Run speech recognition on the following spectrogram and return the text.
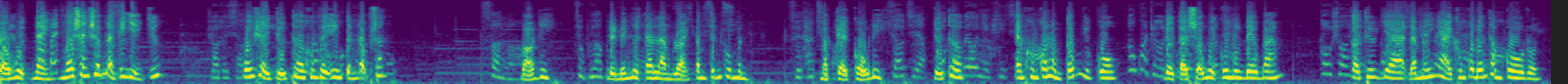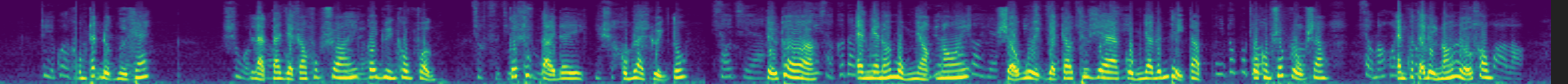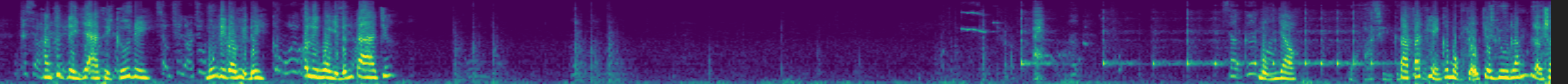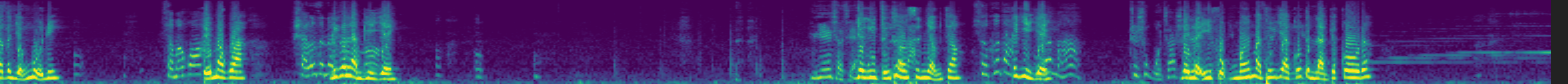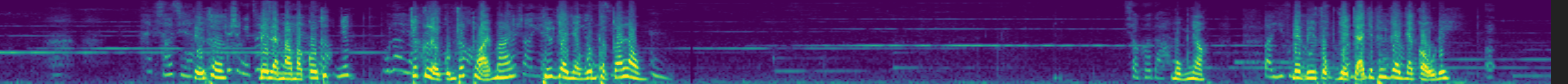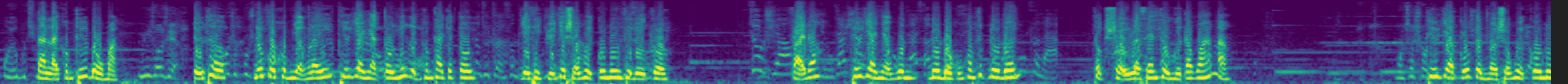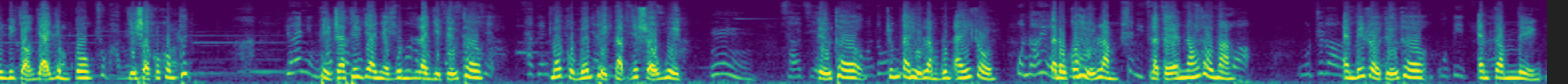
Sở Nguyệt này mới sáng sớm làm cái gì chứ? Quấy rầy tiểu thơ không thể yên tĩnh đọc sách. Bỏ đi, Đừng để người ta làm loạn tâm tính của mình. Mặc kệ cổ đi, Tiểu thơ, Em không có lòng tốt như cô. Đều tại sở Nguyệt cô nương đeo bám. Cao thiếu gia đã mấy ngày không có đến thăm cô rồi. Không trách được người khác. Là ta và Cao Phúc soái có duyên không phận. Kết thúc tại đây cũng là chuyện tốt. Tiểu thơ à Em nghe nói mụn nhọt nói Sở Nguyệt và Cao Thiếu Gia cùng nhau đến thị tập. Cô không sốt ruột sao? Em có thể đừng nói nữa không? Hắn thích đi với ai thì cứ đi. Muốn đi đâu thì đi. Có liên quan gì đến ta chứ? Bụng nhọt Ta phát hiện có một chỗ chơi vui lắm, Lần sau ta dẫn muội đi. Tiểu ma qua Đứng đó làm gì vậy? Dân y tiểu thơ xin nhận cho. Cái gì vậy? Đây là y phục mới mà thiếu gia cố tình làm cho cô đó. Tiểu thơ Đây là màu mà cô thích nhất. Chất liệu cũng rất thoải mái. Thiếu gia nhà huynh thật có lòng. Mụn nhọt Đem y phục về trả cho thiếu gia nhà cậu đi. Ta lại không thiếu đồ mặc Tiểu thơ Nếu cô không nhận lấy Thiếu gia nhà tôi nhất định không tha cho tôi. Vậy thì chuyển cho sở nguyệt cô nương thì được rồi phải đó, Thiếu gia nhà huynh đưa đồ cũng không thích đưa đến. Thật sự là xem thường người ta quá mà. Thiếu gia cố tình mời sở nguyệt cô nương đi chọn giải giùm cô, Chỉ sợ cô không thích. Thì ra thiếu gia nhà huynh là vì tiểu thơ, Mới cùng đến thị tập với sở nguyệt. Tiểu thơ, Chúng ta hiểu lầm huynh ấy rồi. Ta đâu có hiểu lầm, Là tụi em nói thôi mà. Em biết rồi, tiểu thơ. Em câm miệng.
